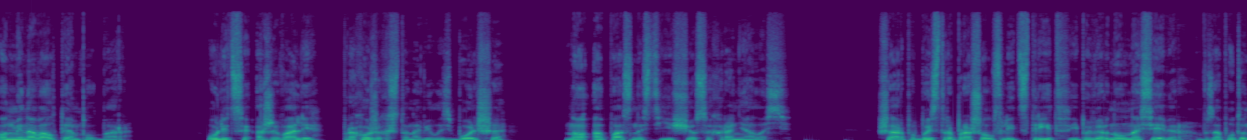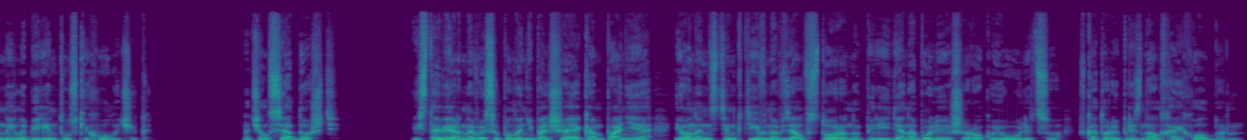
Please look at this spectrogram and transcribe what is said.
Он миновал Темпл-бар. Улицы оживали, прохожих становилось больше, но опасность еще сохранялась. Шарп быстро прошел Флит-стрит и повернул на север, в запутанный лабиринт узких улочек. Начался дождь. Из таверны высыпала небольшая компания, и он инстинктивно взял в сторону, перейдя на более широкую улицу, в которой признал Хай-Холборн.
